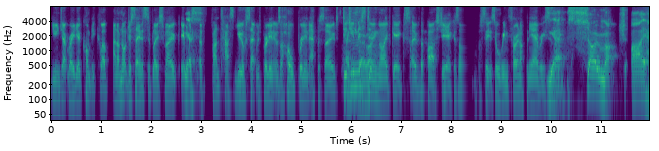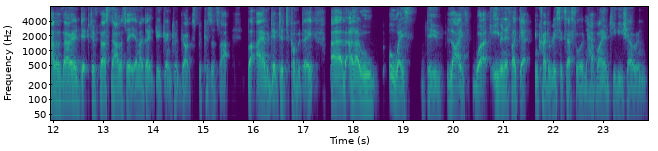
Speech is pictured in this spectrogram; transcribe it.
Union Jack Radio Comedy Club, and I'm not just saying this to blow smoke. It Yes. was a fantastic. Your set was brilliant. It was a whole brilliant episode. Did Thank you you miss doing live gigs over the past year? Because obviously it's all been thrown up in the air recently. Yeah, so much. I have a very addictive personality and I don't do drink and drugs because of that. But I am addicted to comedy um, and I will always do live work, even if I get incredibly successful and have my own TV show and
